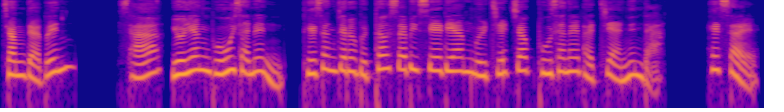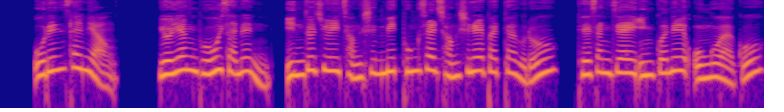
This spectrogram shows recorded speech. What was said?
정답은 4. 요양보호사는 대상자로부터 서비스에 대한 물질적 보상을 받지 않는다. 해설 옳은 설명 요양보호사는 인도주의 정신 및 봉사 정신을 바탕으로 대상자의 인권을 옹호하고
